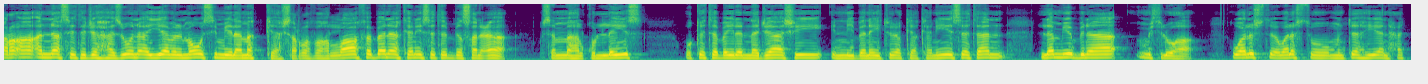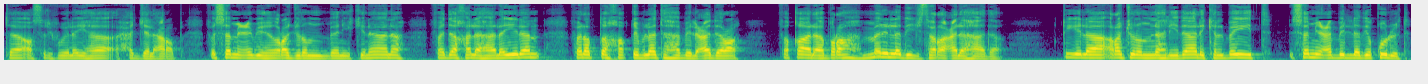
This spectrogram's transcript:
رأى الناس يتجهزون أيام الموسم إلى مكة شرفها الله فبنى كنيسة بصنعاء وسماها القليس وكتب إلى النجاشي إني بنيت لك كنيسة لم يبنى مثلها ولست ولست منتهيا حتى أصرف إليها حج العرب فسمع به رجل من بني كنانة فدخلها ليلا فلطخ قبلتها بالعذرة فقال أبره من الذي اجترى على هذا؟ قيل رجل من أهل ذلك البيت سمع بالذي قلت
